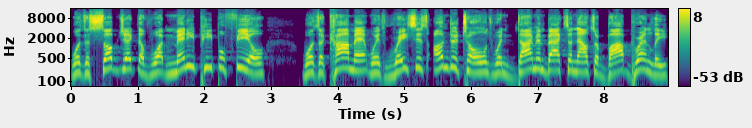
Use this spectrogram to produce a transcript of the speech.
was the subject of what many people feel was a comment with racist undertones when Diamondbacks announcer Bob Brenly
